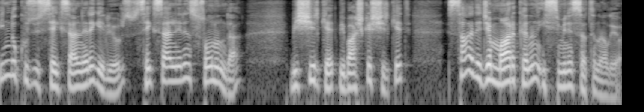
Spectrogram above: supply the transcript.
1980'lere geliyoruz. 80'lerin sonunda bir şirket, bir başka şirket sadece markanın ismini satın alıyor.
